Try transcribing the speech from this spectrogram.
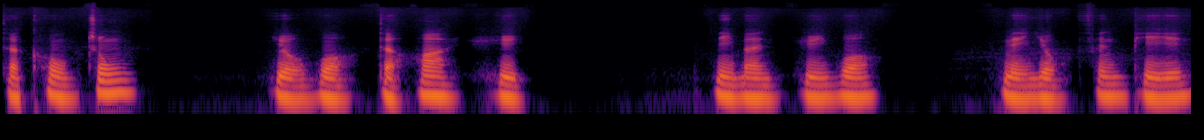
的口中有我的话语，你们与我没有分别，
